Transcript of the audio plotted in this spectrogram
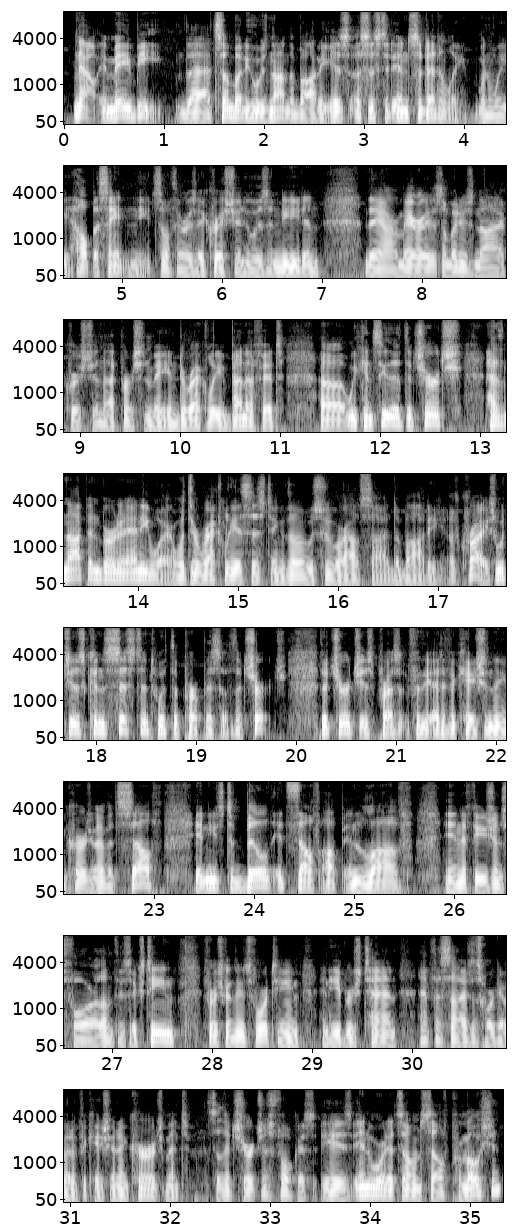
Now, it may be that somebody who is not in the body is assisted incidentally when we help a saint in need. So, if there is a Christian who is in need and they are married to somebody who's not a Christian, that person may indirectly benefit. Uh, we can see that the church has not been burdened anywhere with directly assisting those who are outside the body of Christ, which is consistent with the purpose of the church. The church is present for the edification, and the encouragement of itself. It needs to build itself up in love in Ephesians 4 11 through 16, 1 Corinthians 14, and Hebrews 10 emphasize this work of edification and encouragement. So the church's focus is inward, its own self promotion.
